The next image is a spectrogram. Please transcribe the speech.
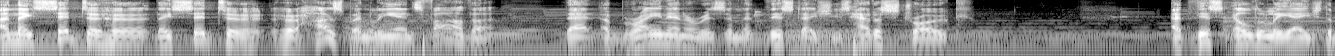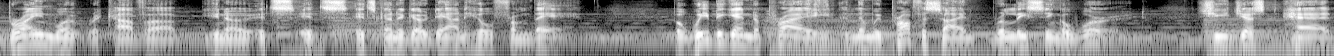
and they said to her, they said to her husband, Leanne's father, that a brain aneurysm at this stage, she's had a stroke. At this elderly age, the brain won't recover. You know, it's it's it's going to go downhill from there. But we began to pray, and then we prophesied releasing a word. She just had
